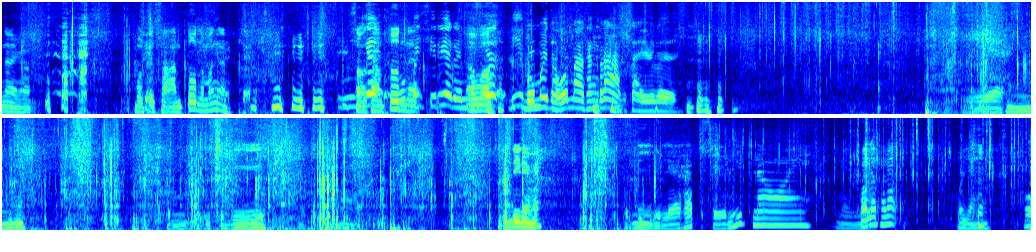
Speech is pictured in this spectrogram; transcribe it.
นั่นแหละครับ หมดไปสามต้นแล้วมั้งอะสองสามต้นผมเนี่ยไม่ซีเรียสเลยมันเอาเยวะอะนี่ผมไม่ถอนมาทั้งรากใส่ไปเลยเนี่ยอืมเป็นพอดีพอดีจะดีหน่อยไหมพอดีอยู่แล้วครับ เสริมนิดหน่อยไม่พอแล้วพอแล้วพอยังพอ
